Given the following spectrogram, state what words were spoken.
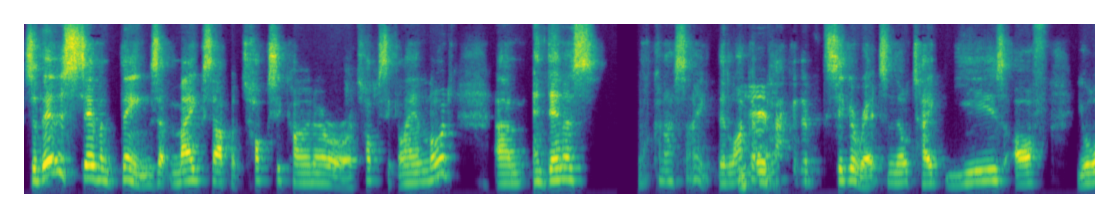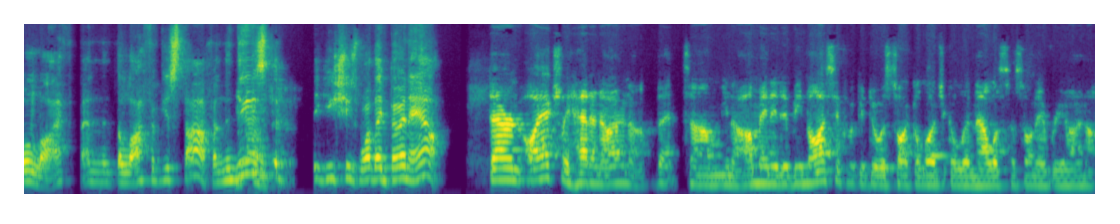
So they're the seven things that makes up a toxic owner or a toxic landlord. Um, and Dennis, what can I say? They're like a packet of cigarettes, and they'll take years off your life and the- life of your staff. And then these Yeah. are the big issues why they burn out. Darren, I actually had an owner that, um, you know, I mean, it'd be nice if we could do a psychological analysis on every owner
